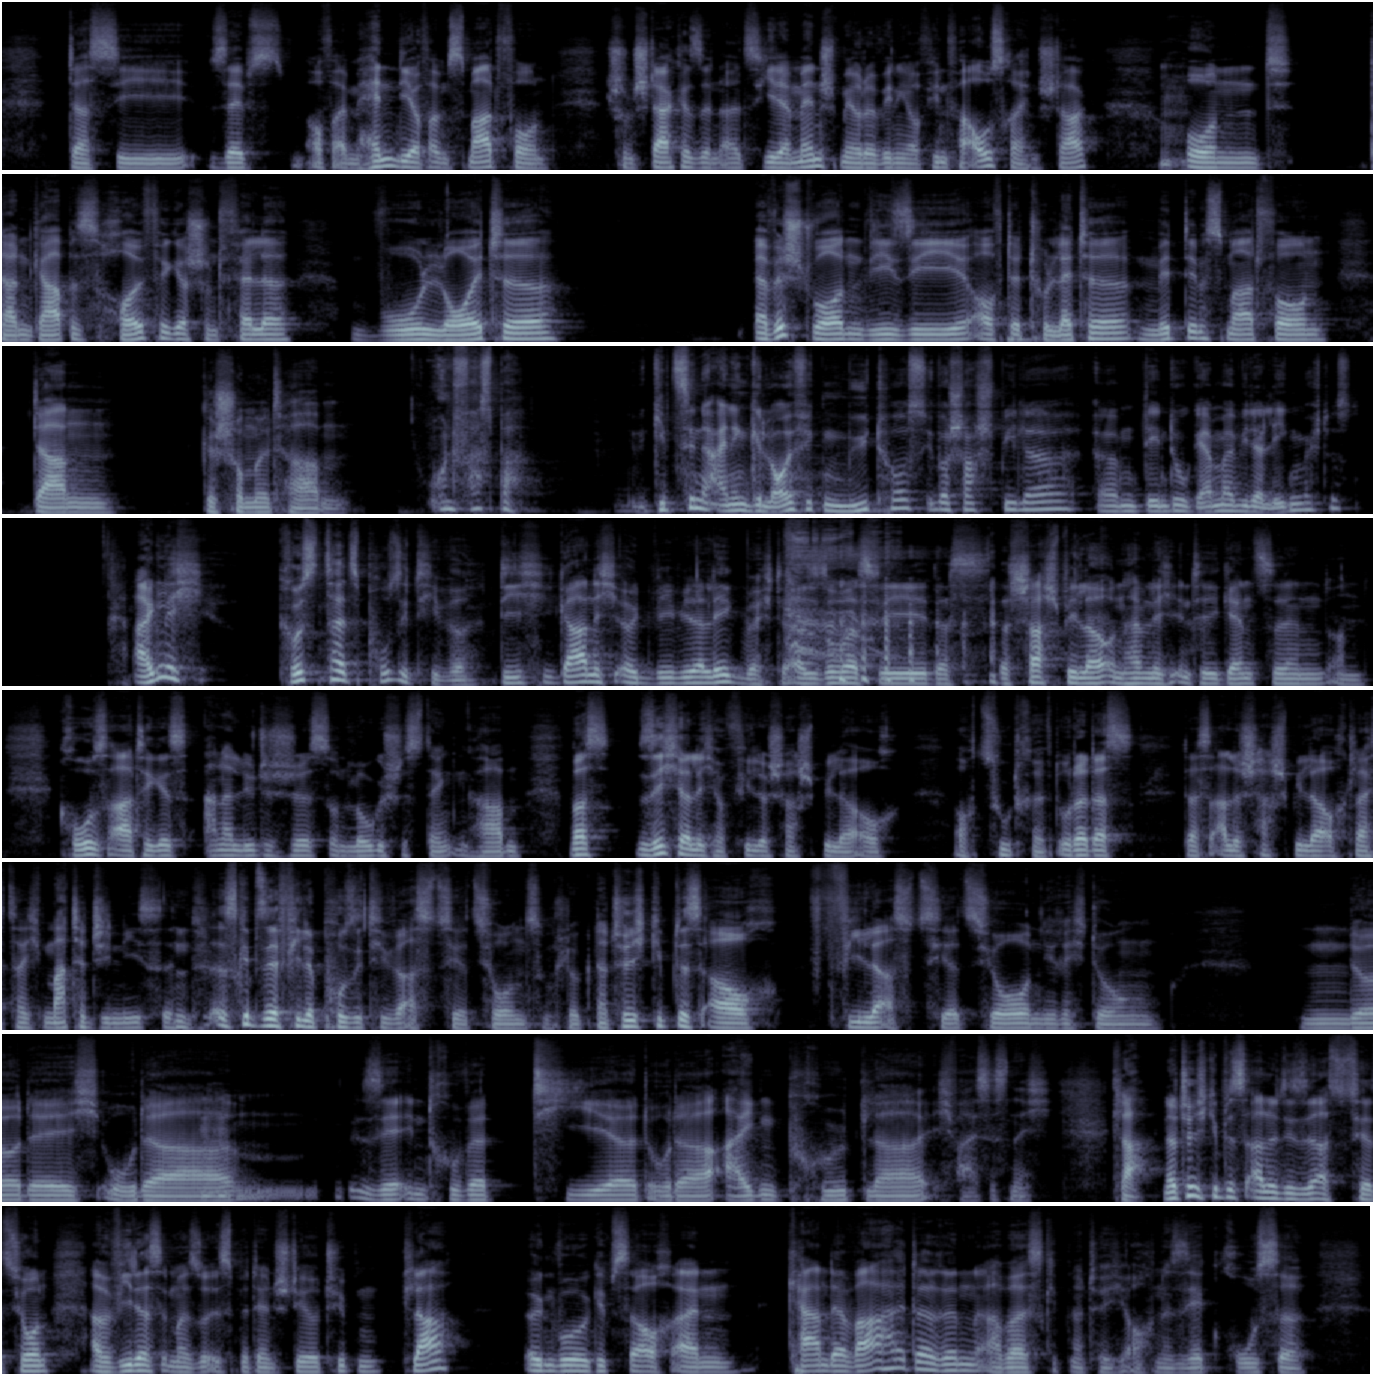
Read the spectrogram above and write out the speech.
dass sie selbst auf einem Handy, auf einem Smartphone schon stärker sind als jeder Mensch, mehr oder weniger auf jeden Fall ausreichend stark. Mhm. Und dann gab es häufiger schon Fälle, wo Leute erwischt wurden, wie sie auf der Toilette mit dem Smartphone dann geschummelt haben. Unfassbar. Gibt es denn einen geläufigen Mythos über Schachspieler, ähm, den du gerne mal widerlegen möchtest? Eigentlich Größtenteils positive, die ich gar nicht irgendwie widerlegen möchte. Also sowas wie, dass, dass Schachspieler unheimlich intelligent sind und großartiges analytisches und logisches Denken haben, was sicherlich auf viele Schachspieler auch, auch zutrifft. Oder dass, dass alle Schachspieler auch gleichzeitig Mathe-Genies sind. Es gibt sehr viele positive Assoziationen zum Glück. Natürlich gibt es auch viele Assoziationen, die Richtung nerdig oder mhm. sehr introvertiert adoptiert oder Eigenbrötler, ich weiß es nicht. Klar, natürlich gibt es alle diese Assoziationen, aber wie das immer so ist mit den Stereotypen, klar, irgendwo gibt es da auch einen Kern der Wahrheit darin, aber es gibt natürlich auch eine sehr große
